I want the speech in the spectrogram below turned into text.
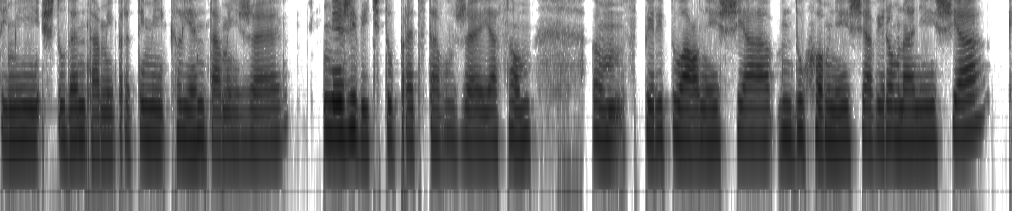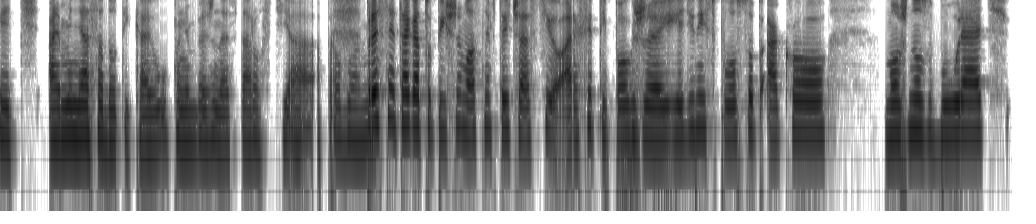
tými študentami, pred tými klientami, že neživiť tú predstavu, že ja som um, spirituálnejšia, duchovnejšia, vyrovnanejšia, keď aj mňa sa dotýkajú úplne bežné starosti a, a problémy. Presne tak, a to píšem vlastne v tej časti o archetypoch, že jediný spôsob, ako možno zbúrať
